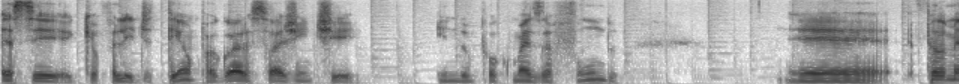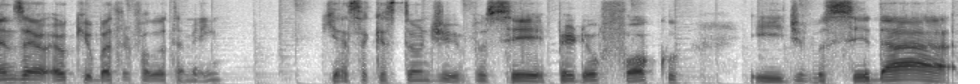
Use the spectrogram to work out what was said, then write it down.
esse que eu falei de tempo agora, só a gente indo um pouco mais a fundo, é, pelo menos é, é, o que o Butler falou também, que essa questão de você perder o foco e de você dar.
